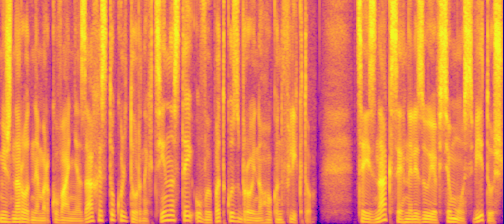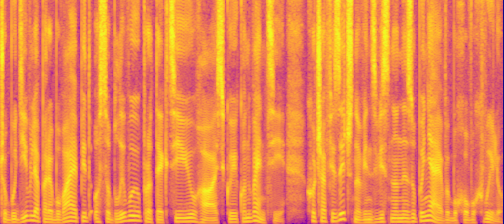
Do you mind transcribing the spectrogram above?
міжнародне маркування захисту культурних цінностей у випадку збройного конфлікту. Цей знак сигналізує всьому світу, що будівля перебуває під особливою протекцією Гаазької конвенції, хоча фізично він, звісно, не зупиняє вибухову хвилю.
